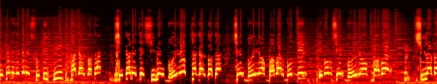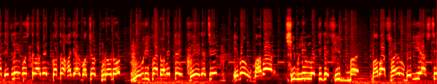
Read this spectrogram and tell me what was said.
যেখানে যেখানে সতীপীঠ থাকার কথা, সেখানে যে শিবের ভৈরব থাকার কথা, সেই ভৈরব বাবার মন্দির এবং সেই ভৈরব বাবার শিলাটা দেখলেই বুঝতে পারবেন কত হাজার বছর পুরনো, গৌরীপাঠ অনেকটাই ক্ষয়ে গেছে এবং বাবার শিবলিঙ্গ থেকে শিব বাবা স্বয়ং বেরিয়ে আসছে।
